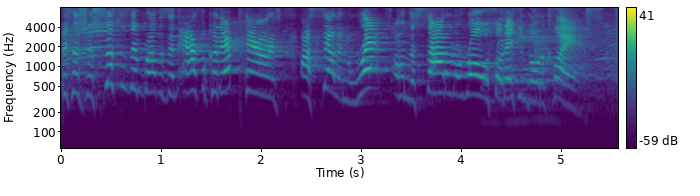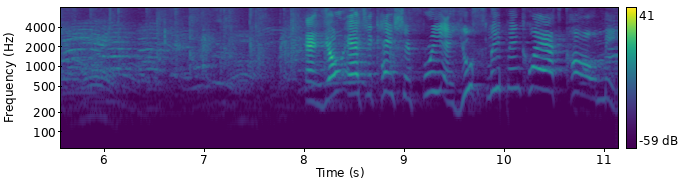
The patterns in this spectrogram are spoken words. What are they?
Because your sisters and brothers in Africa, their parents are selling rats on the side of the road so they can go to class. And your education free and you sleep in class, call me.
